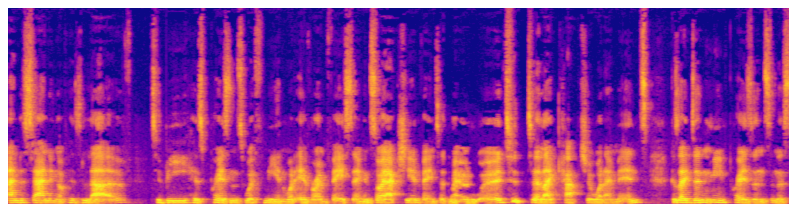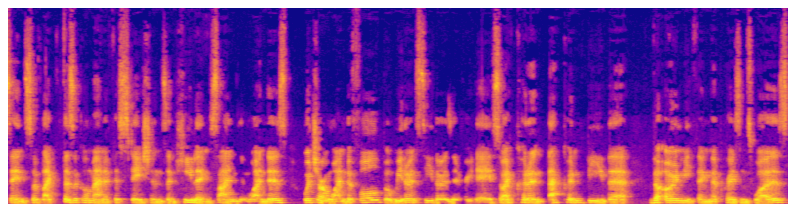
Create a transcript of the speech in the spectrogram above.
understanding of his love to be his presence with me in whatever I'm facing. And so I actually invented my own word to, to like capture what I meant because I didn't mean presence in the sense of like physical manifestations and healing signs and wonders, which are wonderful, but we don't see those every day. So I couldn't that couldn't be the the only thing that presence was.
